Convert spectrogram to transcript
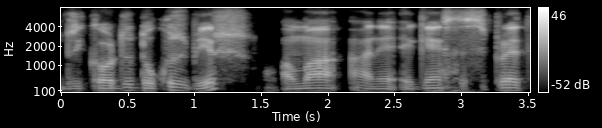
rekordu 9-1 ama hani against the spread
